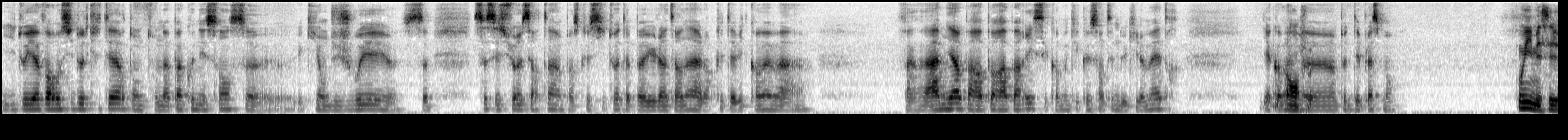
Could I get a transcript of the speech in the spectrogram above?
il doit y avoir aussi d'autres critères dont on n'a pas connaissance et qui ont dû jouer. Ça, c'est sûr et certain, parce que si toi, t'as pas eu l'internat alors que tu habites quand même à... Enfin, à Amiens par rapport à Paris, c'est quand même quelques centaines de kilomètres. Il y a quand même euh, un peu de déplacement. Oui, mais c'est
